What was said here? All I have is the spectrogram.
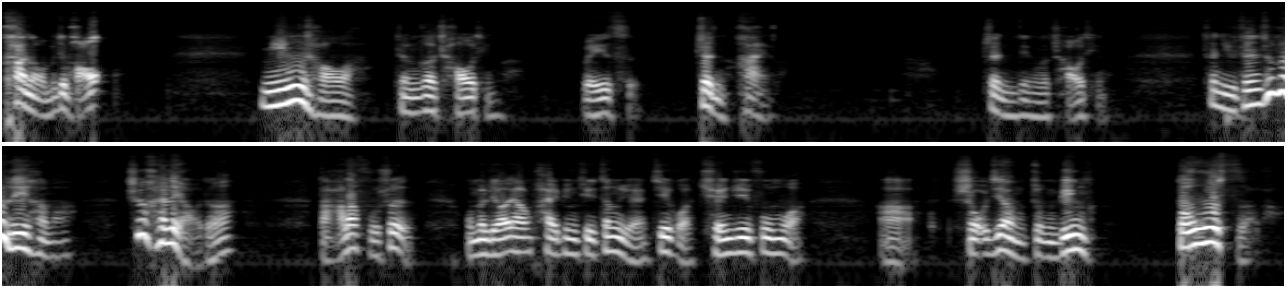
看到我们就跑。明朝啊，整个朝廷啊，为此震撼了，镇定了朝廷。这女真这么厉害吗？这还了得！打了抚顺，我们辽阳派兵去增援，结果全军覆没，啊，守将总兵都死了，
